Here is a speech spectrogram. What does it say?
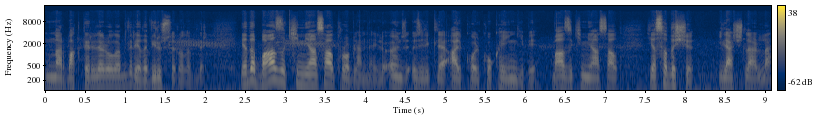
bunlar bakteriler olabilir ya da virüsler olabilir. Ya da bazı kimyasal problemleriyle, özellikle alkol, kokain gibi bazı kimyasal yasa dışı ilaçlarla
